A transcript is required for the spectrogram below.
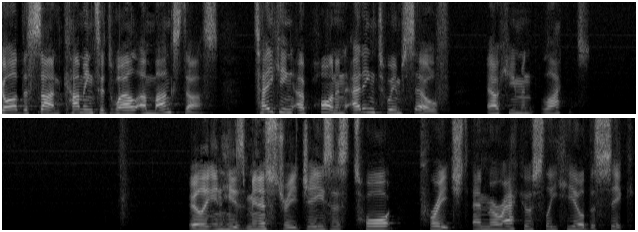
God the Son coming to dwell amongst us, taking upon and adding to himself our human likeness. Early in his ministry, Jesus taught, preached, and miraculously healed the sick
